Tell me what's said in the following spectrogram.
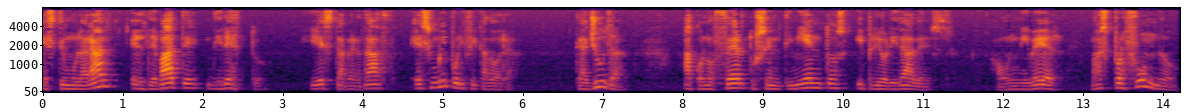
estimularán el debate directo y esta verdad es muy purificadora. Te ayuda a conocer tus sentimientos y prioridades a un nivel más profundo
